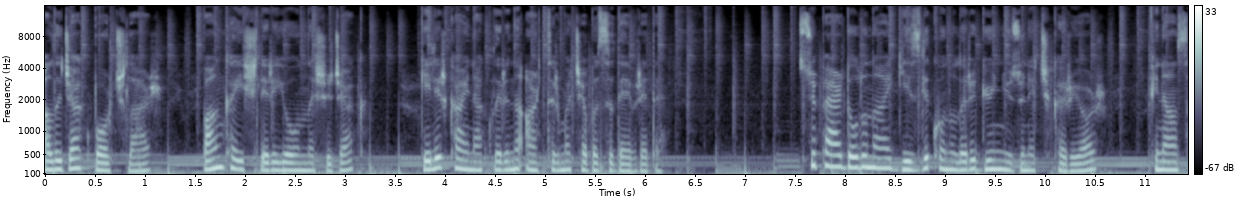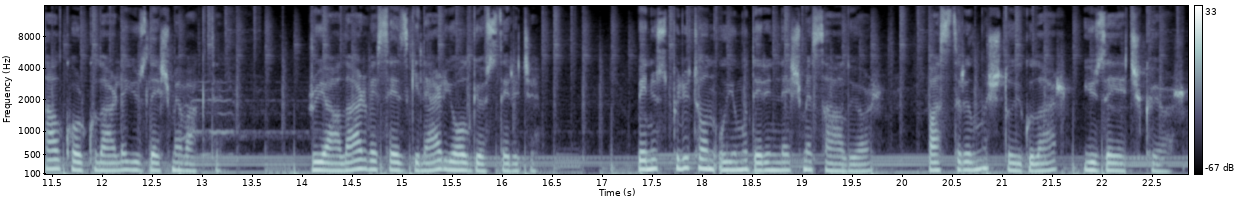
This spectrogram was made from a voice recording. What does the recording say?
Alacak borçlar, banka işleri yoğunlaşacak, gelir kaynaklarını artırma çabası devrede. Süper Dolunay gizli konuları gün yüzüne çıkarıyor, finansal korkularla yüzleşme vakti. Rüyalar ve sezgiler yol gösterici. Venüs-Plüton uyumu derinleşme sağlıyor, bastırılmış duygular yüzeye çıkıyor.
